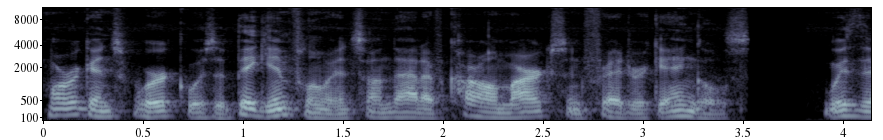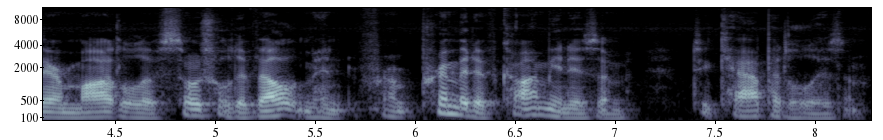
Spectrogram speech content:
Morgan's work was a big influence on that of Karl Marx and Frederick Engels, with their model of social development from primitive communism to capitalism.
